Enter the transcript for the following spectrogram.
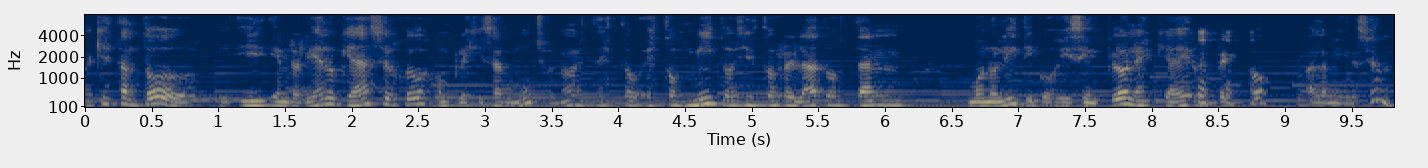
aquí están todos. Y, en realidad lo que hace el juego es complejizar mucho, ¿no? Este, estos mitos y estos relatos tan monolíticos y simplones que hay respecto a la migración,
